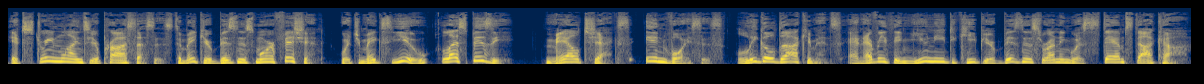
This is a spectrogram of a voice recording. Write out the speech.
It streamlines your processes to make your business more efficient, which makes you less busy. Mail checks, invoices, legal documents, and everything you need to keep your business running with stamps.com.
